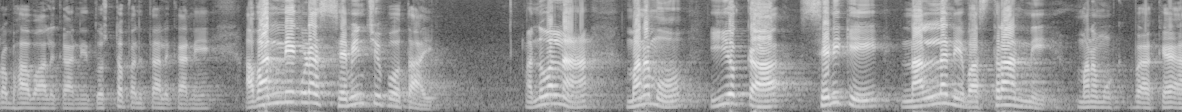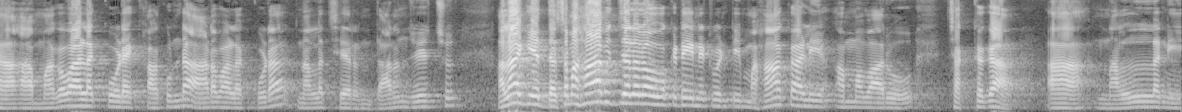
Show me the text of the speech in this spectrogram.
ప్రభావాలు కానీ దుష్ట ఫలితాలు కానీ అవన్నీ కూడా శమించిపోతాయి. అందువలన మనము ఈ యొక్క శనికి నల్లని వస్త్రాన్ని మనము ఆ మగవాళ్ళకు కూడా కాకుండా ఆడవాళ్ళకు కూడా నల్ల చీరను దానం చేయొచ్చు. అలాగే దశమహావిద్యలలో ఒకటైనటువంటి మహాకాళి అమ్మవారు చక్కగా ఆ నల్లని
